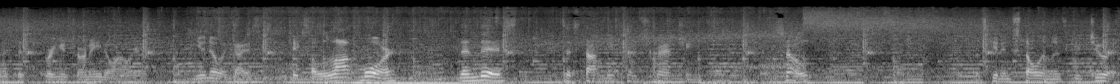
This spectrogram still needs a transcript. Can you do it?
Have to bring a tornado out here. You know it, guys. It takes a lot more than this to stop me from scratching. So, let's get installed and let's get to it.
